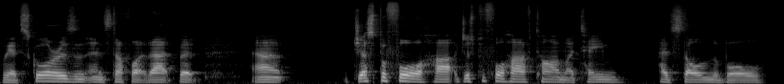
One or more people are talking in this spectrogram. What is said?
we had scorers and, and stuff like that. But uh, just before half, just before half time, my team had stolen the ball,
